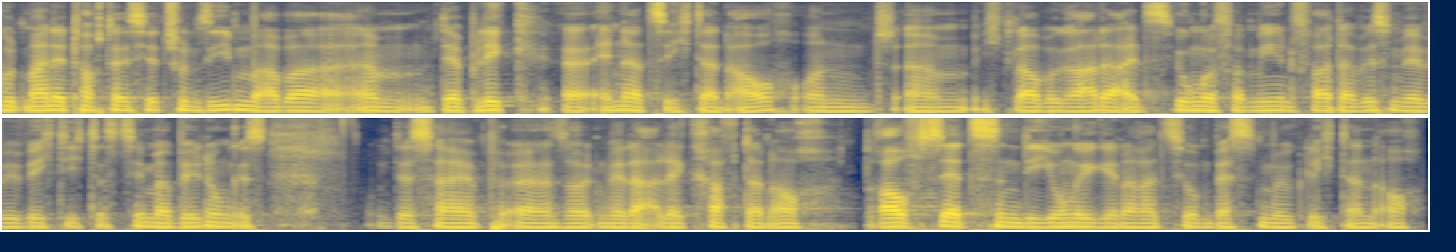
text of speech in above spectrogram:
gut, meine Tochter ist jetzt schon sieben, aber ähm, der Blick äh, ändert sich dann auch und ähm, ich glaube, gerade als junge Familienvater wissen wir, wie wichtig das Thema Bildung ist und deshalb äh, sollten wir da alle Kraft dann auch draufsetzen, die junge Generation bestmöglich dann auch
